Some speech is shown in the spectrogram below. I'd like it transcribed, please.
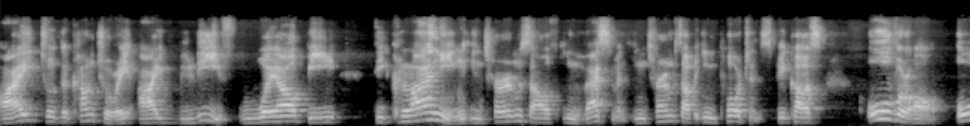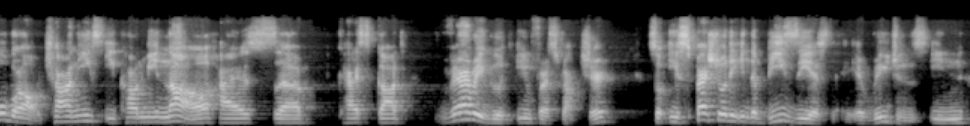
I, to the contrary, I believe will be declining in terms of investment, in terms of importance, because overall, overall, Chinese economy now has uh, has got very good infrastructure so especially in the busiest uh, regions in,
